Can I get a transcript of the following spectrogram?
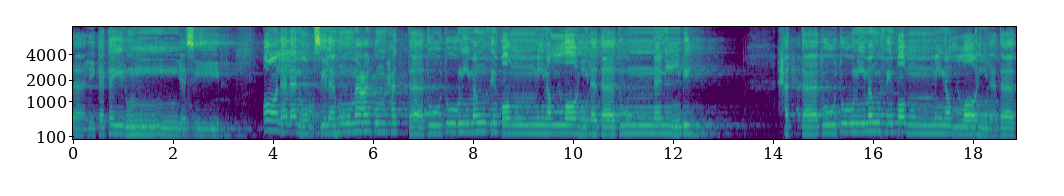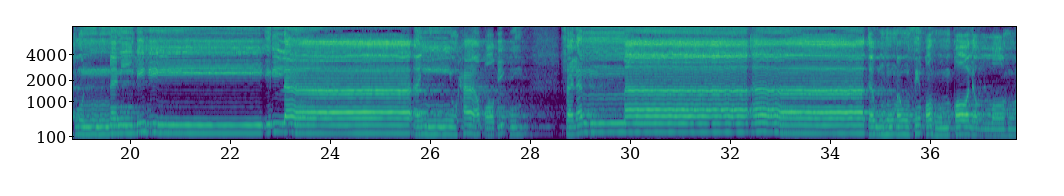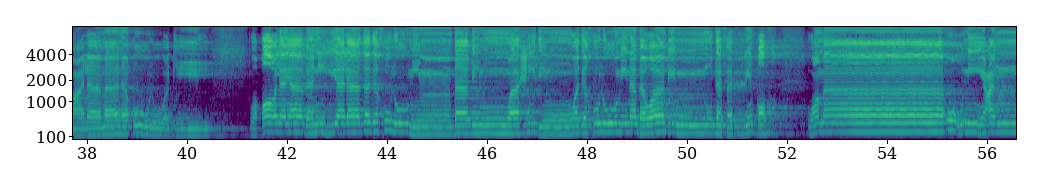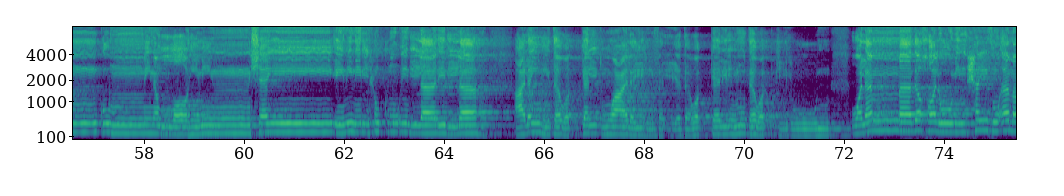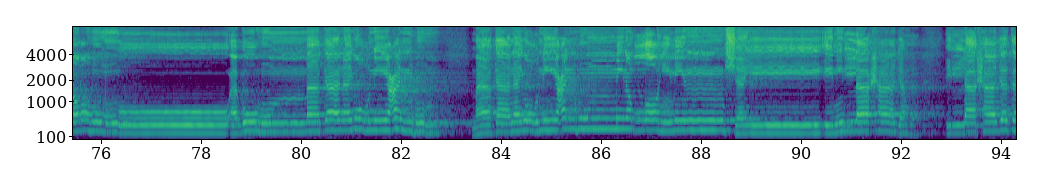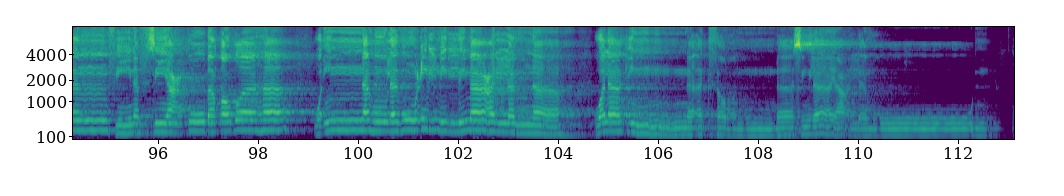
ذلك كيل يسير. قال لنرسله معكم حتى توتون موثقا من الله لتاتونني به. حتى توتون موثقا من الله لتاتونني به إلا أن يحاط بكم. فلما آتوه موثقهم قال الله على ما نقول وكيل. وقال يا بني لا تدخلوا من باب واحد وادخلوا من أبواب متفرقة. وما أغني عنكم الله من شيء إن الحكم إلا لله. عليه توكلت وعليه فليتوكل المتوكلون. ولما دخلوا من حيث أمرهم أبوهم ما كان يغني عنهم ما كان يغني عنهم من الله من شيء إلا حاجة إلا حاجة في نفس يعقوب قضاها وإنه لذو علم لما علمناه ولكن أكثر الناس لا يعلمون.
